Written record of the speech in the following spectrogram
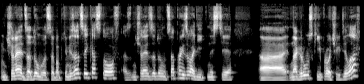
начинает задумываться об оптимизации костов, начинает задумываться о производительности, а, нагрузки и прочих делах,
